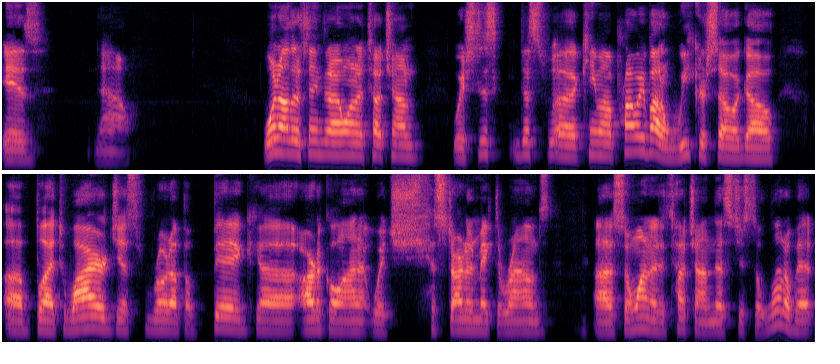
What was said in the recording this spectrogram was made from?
is now. One other thing that I want to touch on, which this this uh, came out probably about a week or so ago, uh, but Wired just wrote up a big uh, article on it, which has started to make the rounds. Uh, so I wanted to touch on this just a little bit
